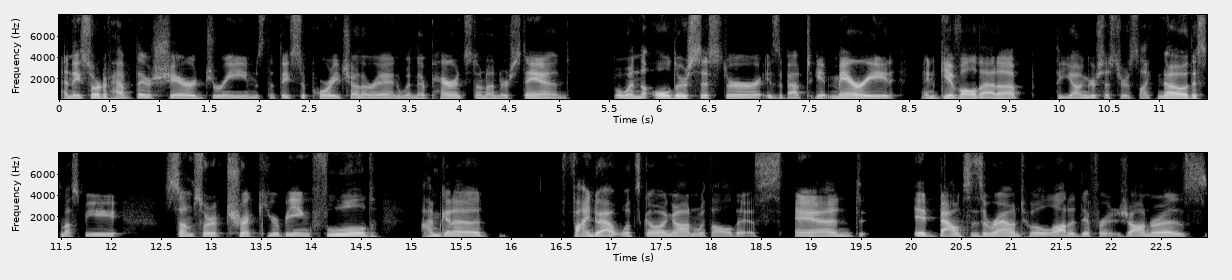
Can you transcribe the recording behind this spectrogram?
and they sort of have their shared dreams that they support each other in when their parents don't understand. But when the older sister is about to get married and give all that up, the younger sister is like, no, this must be some sort of trick. You're being fooled. I'm going to find out what's going on with all this. And it bounces around to a lot of different genres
